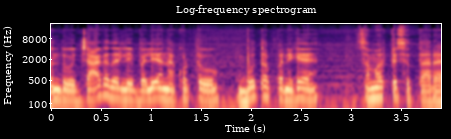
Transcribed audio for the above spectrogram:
ಒಂದು ಜಾಗದಲ್ಲಿ ಬಲಿಯನ್ನು ಕೊಟ್ಟು ಭೂತಪ್ಪನಿಗೆ ಸಮರ್ಪಿಸುತ್ತಾರೆ.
